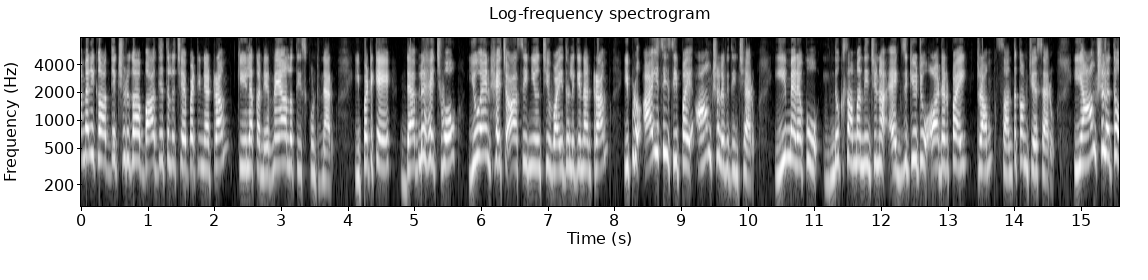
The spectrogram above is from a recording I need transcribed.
అధ్యక్షుడిగా బాధ్యతలు చేపట్టిన ట్రంప్ కీలక నిర్ణయాలు తీసుకుంటున్నారు. ఇప్పటికే డబ్ల్యూహెచ్ఓ యుఎన్హెచ్ఆర్సీ నుంచి వైదొలిగిన ట్రంప్ ఇప్పుడు ఐసీసీపై ఆంక్షలు విధించారు. ఈ మేరకు ఇందుకు సంబంధించిన ఎగ్జిక్యూటివ్ ఆర్డర్ పై ట్రంప్ సంతకం చేశారు. ఈ ఆంక్షలతో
